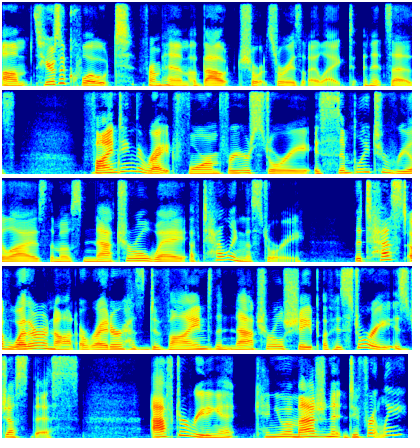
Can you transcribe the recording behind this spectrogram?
Um, so here's a quote from him about short stories that I liked, and it says, Finding the right form for your story is simply to realize the most natural way of telling the story. The test of whether or not a writer has divined the natural shape of his story is just this. After reading it, can you imagine it differently?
